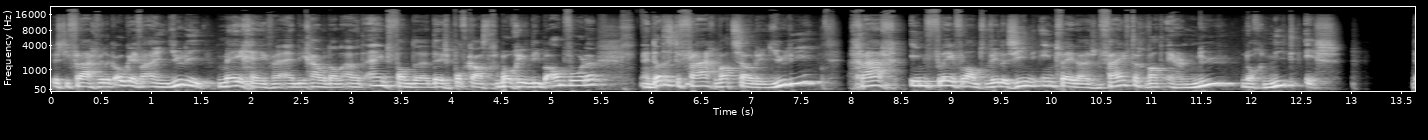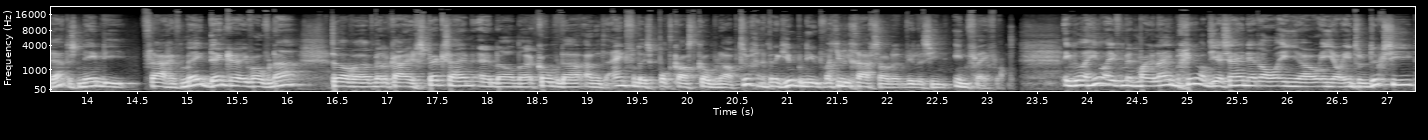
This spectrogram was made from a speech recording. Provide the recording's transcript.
Dus die vraag wil ik ook even aan jullie meegeven. En die gaan we dan aan het eind van de, deze podcast, mogen jullie die beantwoorden. En dat is de vraag, wat zouden jullie graag in Flevoland willen zien in 2050, wat er nu nog niet is? Ja, dus neem die vraag even mee. Denk er even over na. Terwijl we met elkaar in gesprek zijn. En dan uh, komen we daar aan het eind van deze podcast komen we daarop terug. En dan ben ik heel benieuwd wat jullie graag zouden willen zien in Flevoland. Ik wil heel even met Marjolein beginnen. Want jij zei net al in, jou, in jouw introductie.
